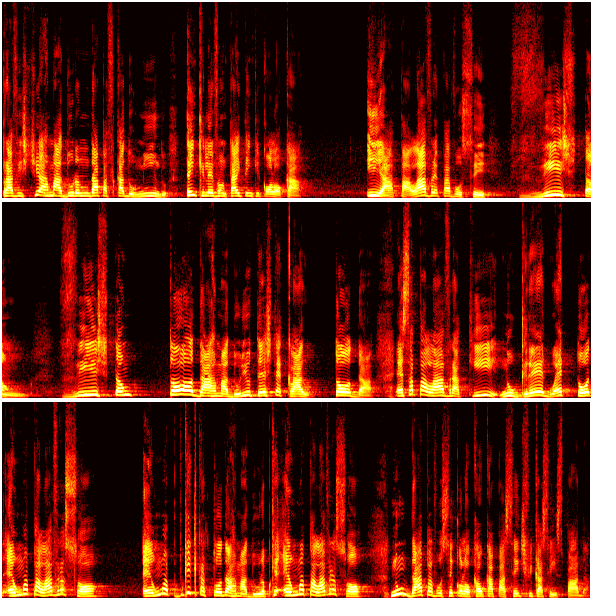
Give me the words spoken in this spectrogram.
Para vestir a armadura não dá para ficar dormindo, tem que levantar e tem que colocar. E a palavra é para você: vistam, vistam toda a armadura. E o texto é claro, toda. Essa palavra aqui, no grego, é toda, é uma palavra só. É uma, por que está toda a armadura? Porque é uma palavra só. Não dá para você colocar o capacete e ficar sem espada.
